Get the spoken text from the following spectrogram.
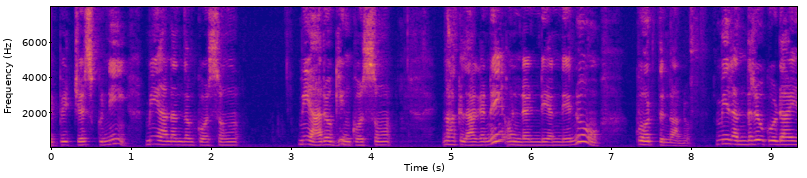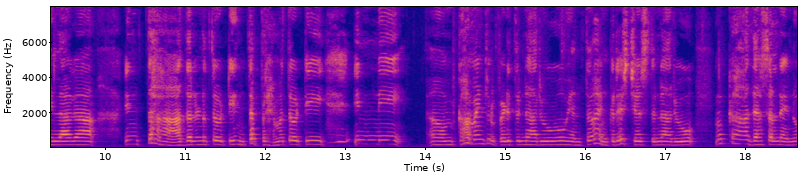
రిపీట్ చేసుకుని మీ ఆనందం కోసం మీ ఆరోగ్యం కోసం నాకు లాగానే ఉండండి అని నేను కోరుతున్నాను. మీరందరూ కూడా ఇలాగా ఇంత ఆదరణతోటి ఇంత ప్రేమతోటి ఇన్ని కామెంట్లు పెడుతున్నారు ఎంతో ఎంకరేజ్ చేస్తున్నారు. ఇంకా అది అసలు నేను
